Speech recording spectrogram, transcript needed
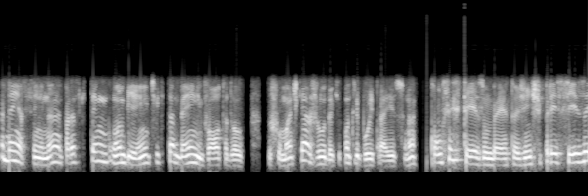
É bem assim, né? Parece que tem um ambiente que também em volta do, do fumante que ajuda, que contribui para isso, né? Com certeza, Humberto. A gente precisa,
